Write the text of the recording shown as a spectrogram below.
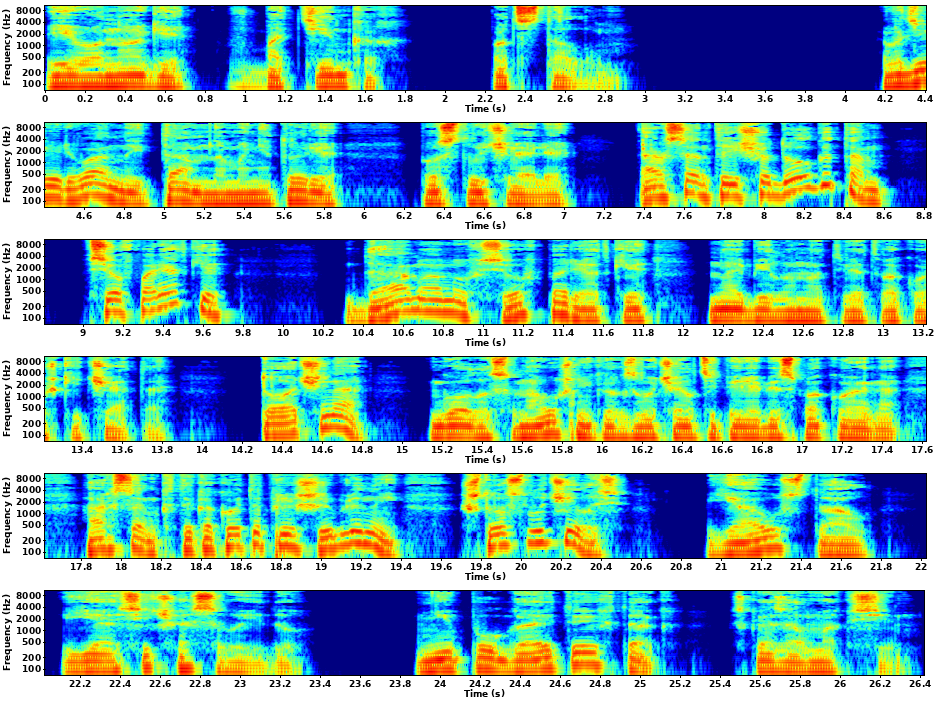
его ноги в ботинках под столом. В дверь ванной там, на мониторе, постучали. «Арсен, ты еще долго там? Все в порядке?» «Да, мама, все в порядке», — набил он ответ в окошке чата. «Точно?» — голос в наушниках звучал теперь обеспокоенно. «Арсенка, ты какой-то пришибленный. Что случилось?» «Я устал. Я сейчас выйду». «Не пугай ты их так», — сказал Максим.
